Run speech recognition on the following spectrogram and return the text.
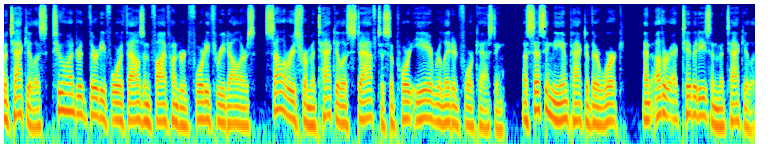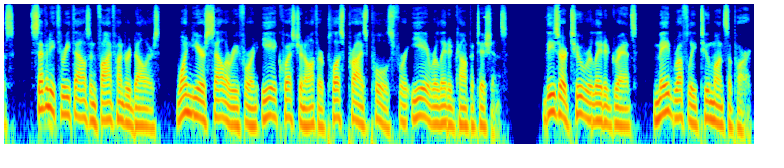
Metaculus $234,543, salaries for Metaculus staff to support EA related forecasting, assessing the impact of their work, and other activities and Metaculus $73,500, one year salary for an EA question author plus prize pools for EA related competitions. These are two related grants, made roughly two months apart.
